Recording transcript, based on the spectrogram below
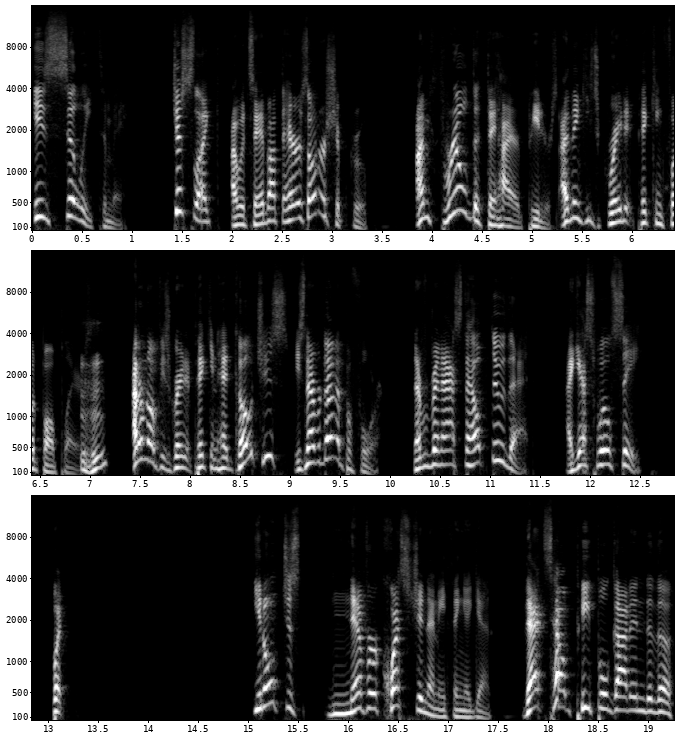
is silly to me. Just like I would say about the Harris ownership group. I'm thrilled that they hired Peters. I think he's great at picking football players. Mhm. I don't know if he's great at picking head coaches. He's never done it before. Never been asked to help do that. I guess we'll see. But you don't just never question anything again. That's how people got into the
